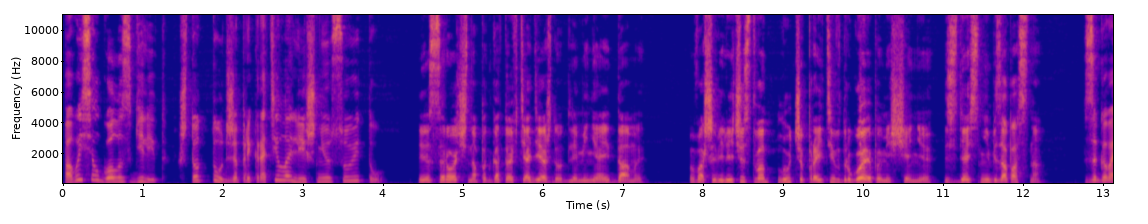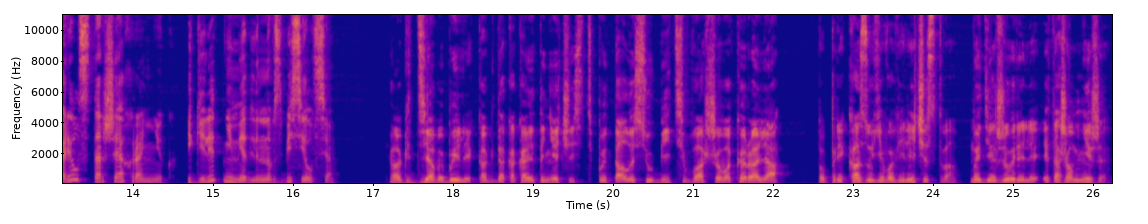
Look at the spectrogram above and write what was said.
Повысил голос Гелит, что тут же прекратило лишнюю суету. «И срочно подготовьте одежду для меня и дамы. Ваше Величество, лучше пройти в другое помещение, здесь небезопасно». Заговорил старший охранник, и Гелит немедленно взбесился. «А где вы были, когда какая-то нечисть пыталась убить вашего короля?» «По приказу его величества мы дежурили этажом ниже.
